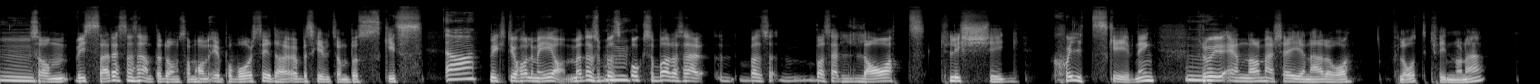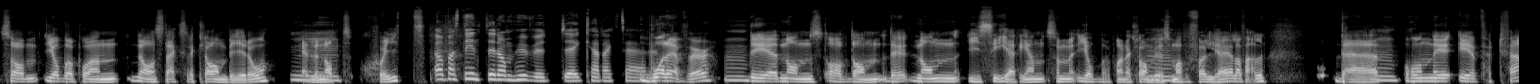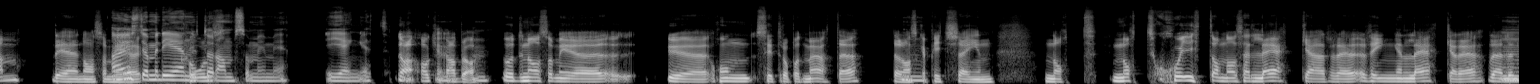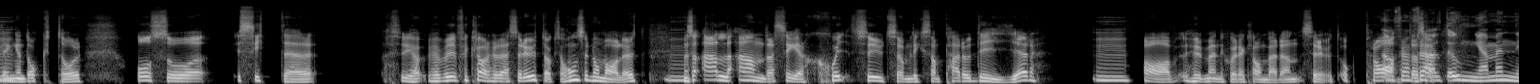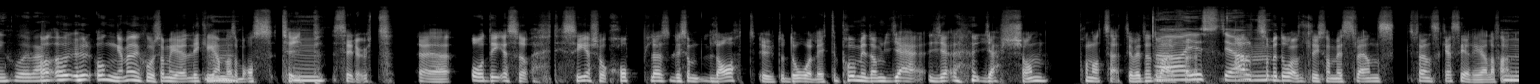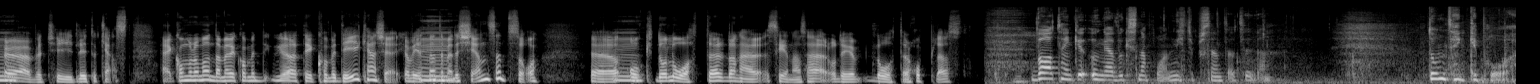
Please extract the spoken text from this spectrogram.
Mm. som vissa recensenter, de som är på vår sida, har beskrivit som buskis. ja. Vilket jag håller med om. Men alltså Mm. också bara så här, bara så, bara så här lat, klyschig skitskrivning. Mm. För då är ju en av de här tjejerna då, förlåt, kvinnorna, som jobbar på en, någon slags reklambyrå Mm. eller något skit. ja, fast det är inte de huvudkaraktärer. Whatever. Mm. Det är någon av dem, det är någon i serien som jobbar på en reklambyrå Mm. som man får följa i alla fall. Där Mm. Hon är, är 45. Det är någon som Ja, är... just det. Men det är en cool. av dem som är med i gänget. Ja, okej, ja, bra. Mm. Och det är någon som är... eh, hon sitter upp på ett möte där de Mm. ska pitcha in något, något skit om någon så läkare, ring en läkare eller Mm. ring en doktor. Och så sitter... Alltså jag, jag vill förklara hur det ser ut också. Hon ser normal ut. Mm. Men så alla andra ser, skit, ser ut som liksom parodier Mm. av hur människor i reklamvärlden ser ut. Och pratar Ja, så här- framförallt unga människor. Va? Och hur unga människor som är lika gamla Mm. som oss typ Mm. ser ut. Eh, och det, är så, det ser så hopplöst, liksom lat ut och dåligt. Det påminner om Ger- Ger- Gerson på något sätt. Jag vet inte Ja, varför. just det. ja. Allt som är Mm. dåligt liksom är svensk, svenska serier i alla fall. Mm. Övertydligt och kast. Här kommer de undan med det komedi, att det är komedi kanske. Jag vet Mm. inte, men det känns inte så. Eh, Mm. Och då låter den här scenen så här och det låter hopplöst. Vad tänker unga vuxna på 90% av tiden? De tänker på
